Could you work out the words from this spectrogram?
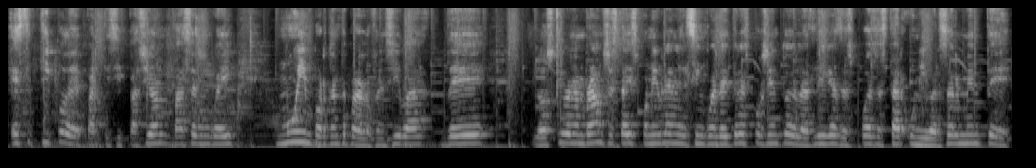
este tipo de participación, va a ser un güey muy importante para la ofensiva de los Cleveland Browns. Está disponible en el 53% de las ligas después de estar universalmente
